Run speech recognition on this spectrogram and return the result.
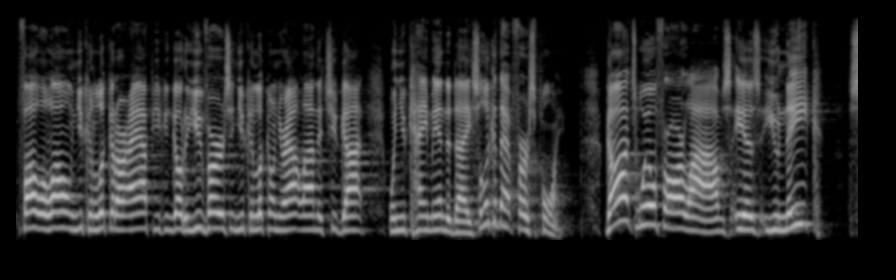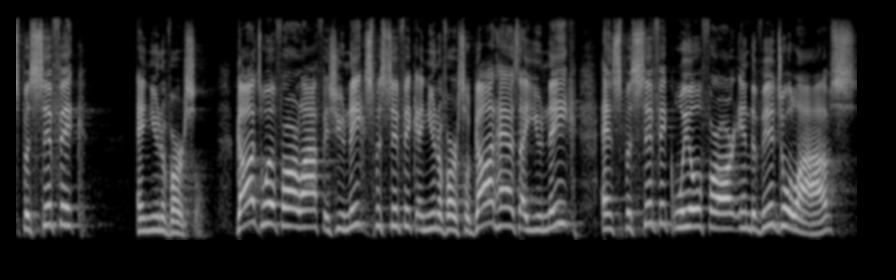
follow along. You can look at our app. You can go to YouVersion. You can look on your outline that you got when you came in today. So look at that first point. God's will for our lives is unique, specific, and universal. God's will for our life is unique, specific, and universal. God has a unique and specific will for our individual lives,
